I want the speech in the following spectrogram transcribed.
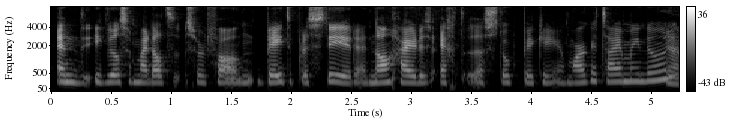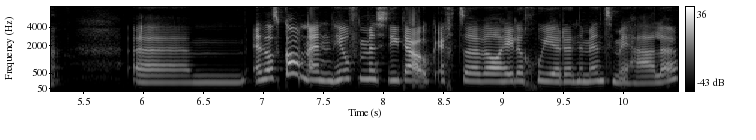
En ik wil zeg maar dat soort van beter presteren. En dan ga je dus echt eh, stockpicking en market timing doen. Ja. Ehm, en dat kan. En heel veel mensen die daar ook echt eh, wel hele goede rendementen mee halen.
